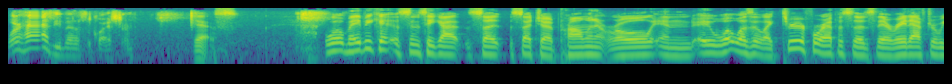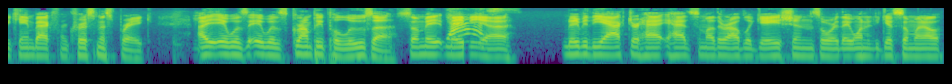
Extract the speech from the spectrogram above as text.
where has he been? Is the question. Yes. Well, maybe since he got su- such a prominent role in eh, what was it like three or four episodes there, right after we came back from Christmas break, I, it was it was Grumpy Palooza. So may- maybe uh, maybe the actor had had some other obligations, or they wanted to give someone else,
